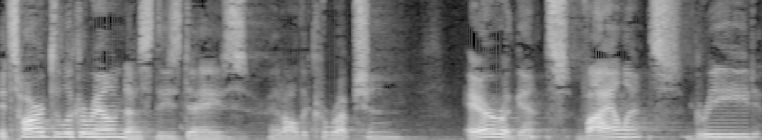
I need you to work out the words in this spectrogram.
It's hard to look around us these days at all the corruption arrogance, violence, greed,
